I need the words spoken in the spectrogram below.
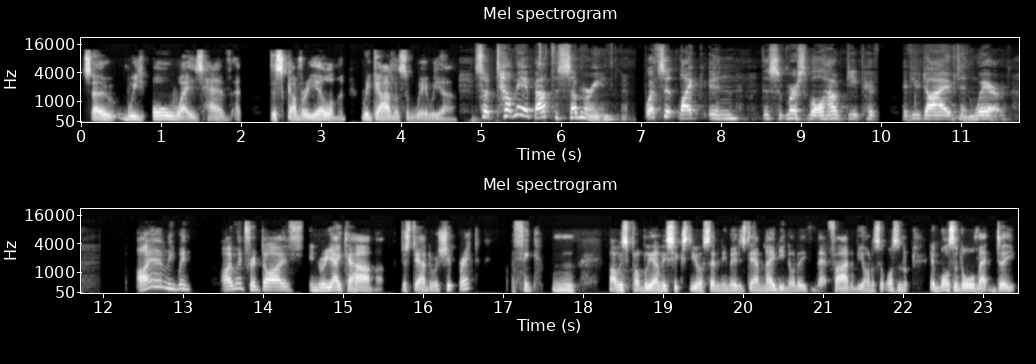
so we always have a discovery element, regardless of where we are. So tell me about the submarine. What's it like in the submersible? How deep have, have you dived and where? I only went I went for a dive in Rijeka Harbour, just down to a shipwreck. I think mm, I was probably only 60 or 70 meters down, maybe not even that far to be honest. It wasn't it wasn't all that deep.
